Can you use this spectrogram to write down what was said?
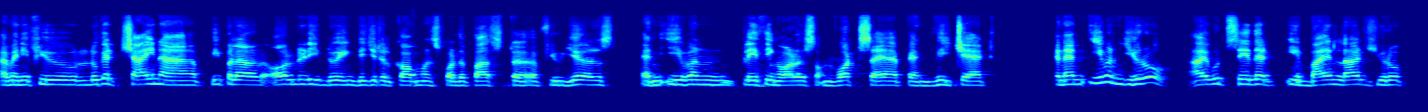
I mean, if you look at China, people are already doing digital commerce for the past uh, few years and even placing orders on WhatsApp and WeChat. And then even Europe, I would say that by and large, Europe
